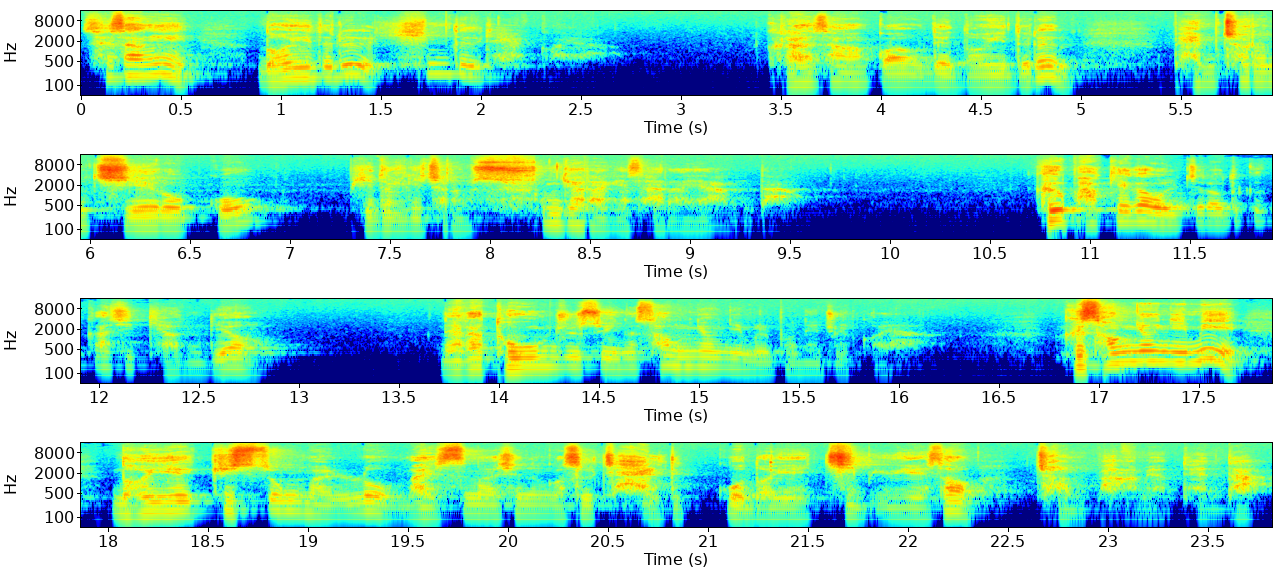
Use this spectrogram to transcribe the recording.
세상이 너희들을 힘들게 할 거야. 그러한 상황 가운데 너희들은 뱀처럼 지혜롭고 비둘기처럼 순결하게 살아야 한다. 그 박해가 올지라도 끝까지 견뎌. 내가 도움 줄 수 있는 성령님을 보내줄 거야. 그 성령님이 너희의 귓속말로 말씀하시는 것을 잘 듣고 너희의 집 위에서 전파하면 된다.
